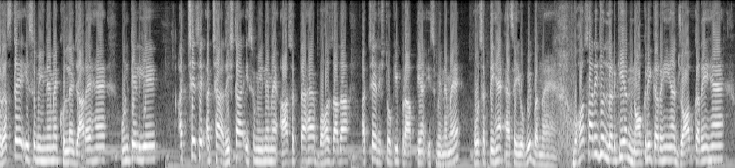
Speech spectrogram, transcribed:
रस्ते इस महीने में खुलने जा रहे हैं। उनके लिए अच्छे से अच्छा रिश्ता इस महीने में आ सकता है। बहुत ज़्यादा अच्छे रिश्तों की प्राप्तियाँ इस महीने में हो सकती हैं, ऐसे योग भी बन रहे हैं। बहुत सारी जो लड़कियाँ नौकरी कर रही हैं, जॉब कर रही हैं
